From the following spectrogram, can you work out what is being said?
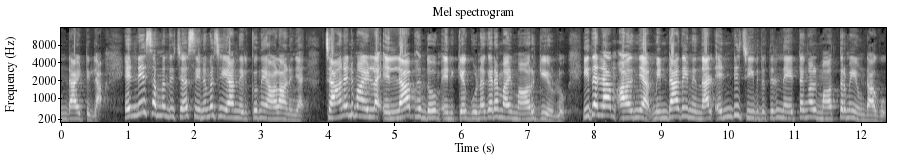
ഉണ്ടായിട്ടില്ല. എന്നെ സംബന്ധിച്ച് സിനിമ ചെയ്യാൻ നിൽക്കുന്നയാളാണ് ഞാൻ. ചാനലുമായുള്ള എല്ലാ ബന്ധവും എനിക്ക് ഗുണകരമായി മാറുകയുള്ളൂ. ഇതെല്ലാം അറിഞ്ഞ് മിണ്ടാതെ നിന്നാൽ എന്റെ ജീവിതത്തിൽ നേട്ടങ്ങൾ മാത്രമേ ഉണ്ടാകൂ.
